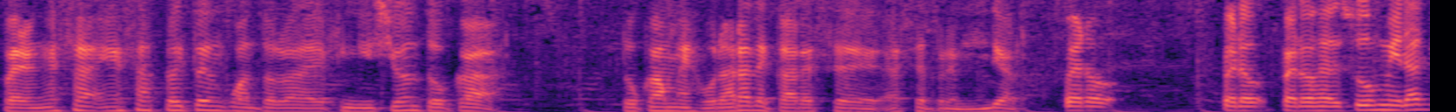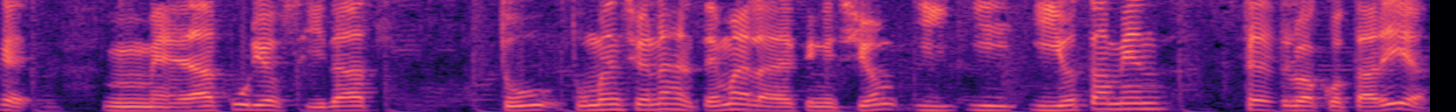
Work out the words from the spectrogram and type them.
Pero en, esa, en ese aspecto, en cuanto a la definición, toca, toca mejorar de cara a ese, a ese premundial. Pero, pero, pero Jesús, mira que me da curiosidad. Tú, tú mencionas el tema de la definición y, y yo también te lo acotaría.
